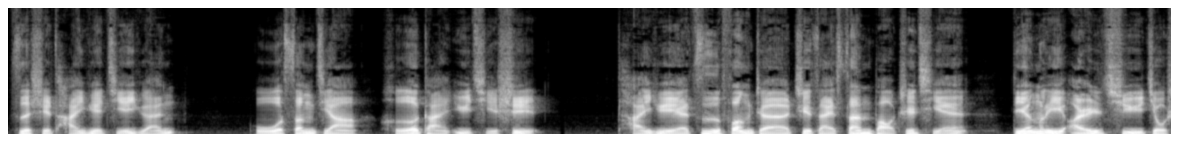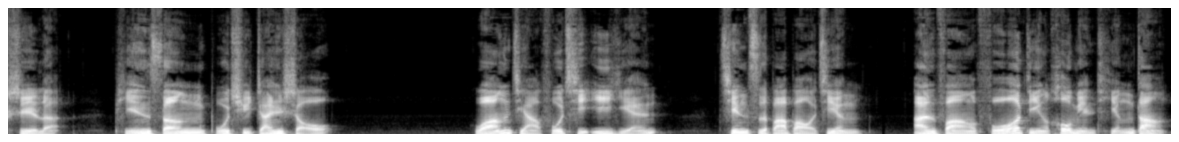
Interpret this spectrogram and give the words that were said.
自是谭月结缘。吾僧家。”何敢遇其事？谭月自奉着置在三宝之前，顶礼而去就是了。贫僧不去沾手。王甲夫妻一言，亲自把宝镜安放佛顶后面停当，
